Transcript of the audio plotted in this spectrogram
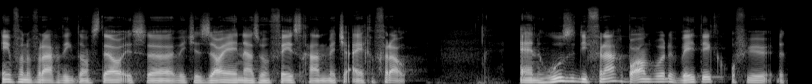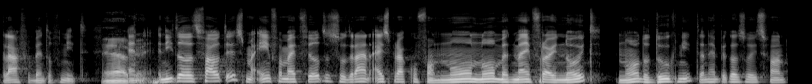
Een van de vragen die ik dan stel is, eh, weet je, zou jij naar zo'n feest gaan met je eigen vrouw? En hoe ze die vraag beantwoorden, weet ik of je er klaar voor bent of niet. Ja. En niet dat het fout is, maar een van mijn filters, zodra een uitspraak komt van no, no, met mijn vrouw nooit, no, dat doe ik niet, dan heb ik al zoiets van,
